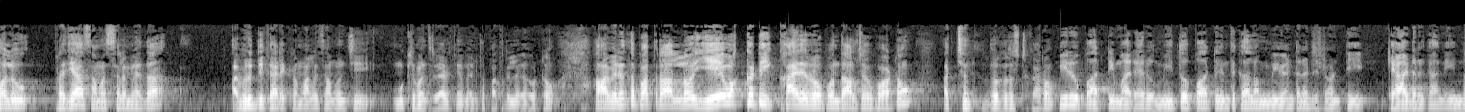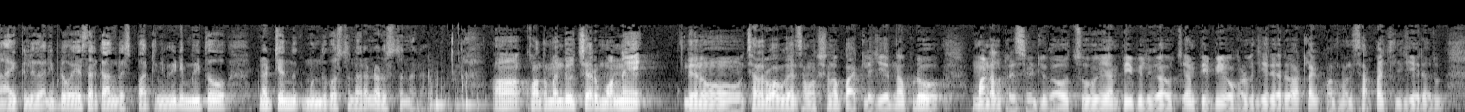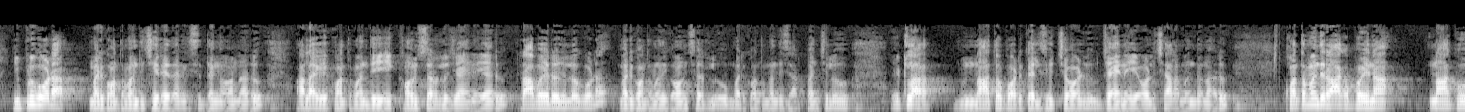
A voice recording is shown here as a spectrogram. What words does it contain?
పలు ప్రజా సమస్యల మీద అభివృద్ధి కార్యక్రమాలకు సంబంధించి ముఖ్యమంత్రి గారికి వినత పత్రాలు ఇవ్వటం ఆ వినత పత్రాల్లో ఏ ఒక్కటి కార్యరూపం దాల్చకపోవటం అత్యంత దురదృష్టకరం. మీరు పార్టీ మారారు మీతో పాటు ఇంతకాలం మీ వెంట నడిచినటువంటి క్యాడర్ కానీ నాయకులు కానీ ఇప్పుడు వైఎస్ఆర్ కాంగ్రెస్ పార్టీని వీడి మీతో నడిచేందుకు ముందుకు వస్తున్నారా నడుస్తున్నారా కొంతమంది వచ్చారు మొన్నే నేను చంద్రబాబు గారి సమక్షంలో పార్టీలో చేరినప్పుడు మండల ప్రెసిడెంట్లు కావచ్చు ఎంపీపీలు కావచ్చు ఎంపీపీ ఒకళ్ళు చేరారు అట్లాగే కొంతమంది సర్పంచ్లు చేరారు. ఇప్పుడు కూడా మరి కొంతమంది చేరేదానికి సిద్ధంగా ఉన్నారు. అలాగే కొంతమంది కౌన్సిలర్లు జాయిన్ అయ్యారు. రాబోయే రోజుల్లో కూడా మరి కొంతమంది కౌన్సిలర్లు మరి కొంతమంది సర్పంచ్లు ఇట్లా నాతో పాటు కలిసి వచ్చేవాళ్ళు జాయిన్ అయ్యేవాళ్ళు చాలామంది ఉన్నారు. కొంతమంది రాకపోయినా నాకు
